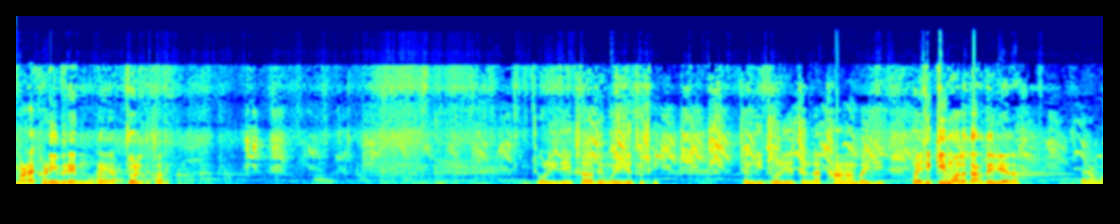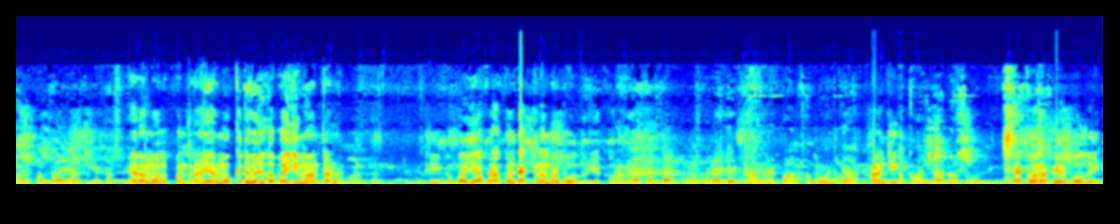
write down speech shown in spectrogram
ਮਾੜਾ ਖਣੀ ਵੀਰੇ ਮੂਰੇ ਯਾਰ ਝੋਲੀ ਦਿਖਾ ਦੇ। ਝੋਲੀ ਦੇਖ ਸਕਦੇ ਹੋ ਬਾਈ ਜੀ ਤੁਸੀਂ। ਚੰਗੀ ਝੋਲੀ ਹੈ ਚੰਗਾ ਥਾਣਾ ਬਾਈ ਜੀ। ਬਾਈ ਜੀ ਕੀ ਮੁੱਲ ਕਰਦੇ ਜੀ ਇਹਦਾ? ਇਹਦਾ ਮੁੱਲ 15000 ਰੁਪਏ ਕਰਦੇ ਇਹਦਾ ਮੁੱਲ 15000 ਮੌਕੇ ਤੇ ਹੋ ਜਾਊਗਾ ਬਾਈ ਜੀ ਮਾਨਤਾਨ ਮਾਨਤਾਨ ਕੀਤਾ ਠੀਕ ਹੋ ਬਾਈ ਜੀ ਆਪਣਾ ਕੰਟੈਕਟ ਨੰਬਰ ਬੋਲ ਦਿਓ ਜੀ ਇੱਕ ਵਾਰ। ਆਪਣਾ ਕੰਟੈਕਟ ਨੰਬਰ ਹੈਗਾ 98552 ਹਾਂਜੀ। 51219 ਇੱਕ ਵਾਰ ਫੇਰ ਬੋਲ ਦਿਓ ਜੀ।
